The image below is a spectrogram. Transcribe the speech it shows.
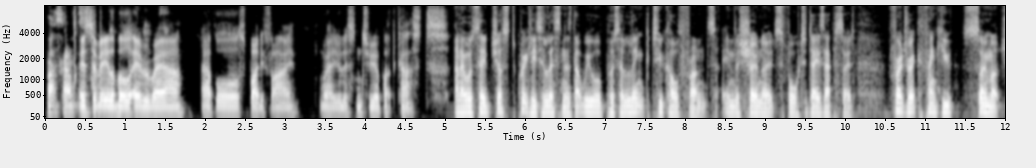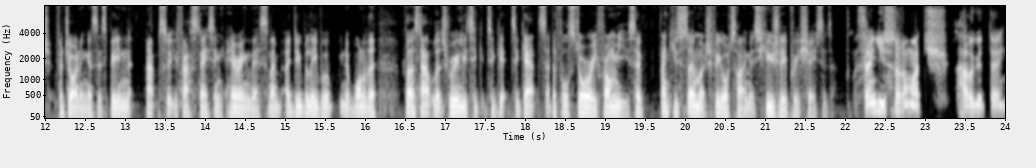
That sounds. It's available everywhere Apple, Spotify, where you listen to your podcasts. And I would say just quickly to listeners that we will put a link to Cold Front in the show notes for today's episode. Frederick, thank you so much for joining us. It's been absolutely fascinating hearing this, and I, I, do believe we're you know one of the first outlets really to, to get to get the full story from you. So thank you so much for your time. It's hugely appreciated. Thank you so much. Have a good day.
